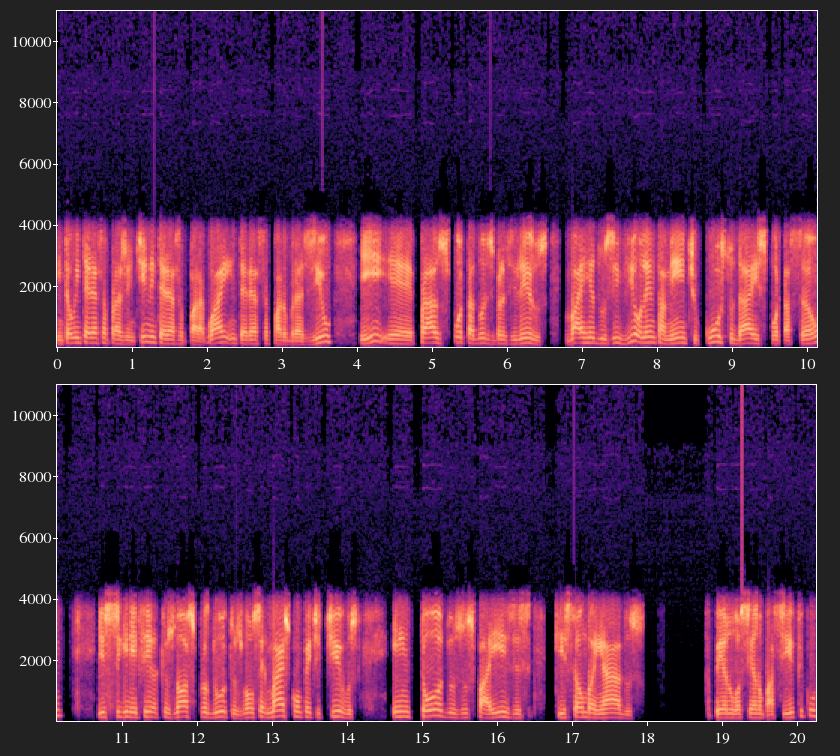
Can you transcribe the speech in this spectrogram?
Então interessa para a Argentina, interessa para o Paraguai, interessa para o Brasil e é, para os exportadores brasileiros vai reduzir violentamente o custo da exportação. Isso significa que os nossos produtos vão ser mais competitivos em todos os países que estão banhados pelo Oceano Pacífico.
